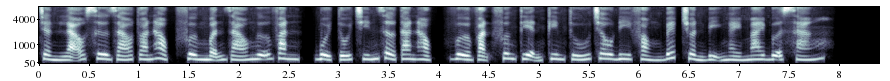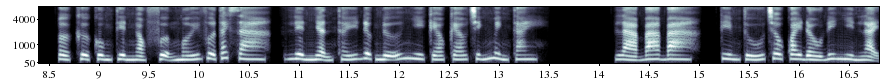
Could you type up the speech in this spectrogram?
Trần Lão Sư giáo toán học, Phương Mẫn giáo ngữ văn, buổi tối 9 giờ tan học, vừa vặn phương tiện Kim Tú Châu đi phòng bếp chuẩn bị ngày mai bữa sáng. Ở cửa cùng Tiền Ngọc Phượng mới vừa tách ra, liền nhận thấy được nữ nhi kéo kéo chính mình tay. Là ba ba, Kim Tú Châu quay đầu đi nhìn lại,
